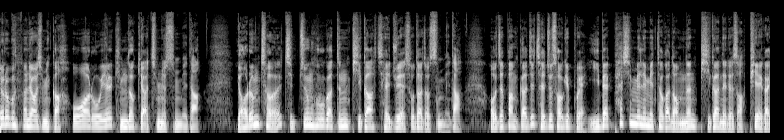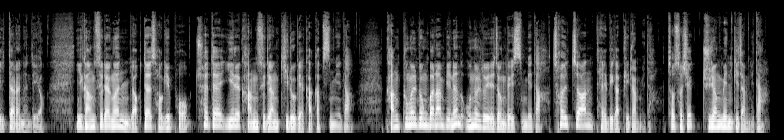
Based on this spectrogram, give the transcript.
여러분 안녕하십니까. 5월 5일 김덕기 아침 뉴스입니다. 여름철 집중호우 같은 비가 제주에 쏟아졌습니다. 어젯밤까지 제주 서귀포에 280mm가 넘는 비가 내려서 피해가 잇따랐는데요. 이 강수량은 역대 서귀포 최대 1 강수량 기록에 가깝습니다. 강풍을 동반한 비는 오늘도 예정돼 있습니다. 철저한 대비가 필요합니다. 첫 소식 주영민 기자입니다.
